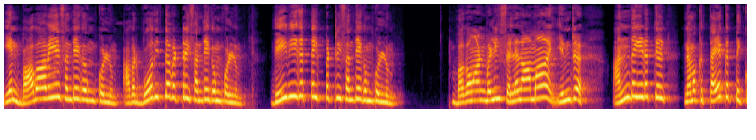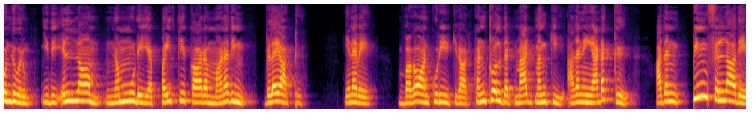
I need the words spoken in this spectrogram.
ஏன் பாபாவையே சந்தேகம் கொள்ளும்? அவர் போதித்தவற்றை சந்தேகம் கொள்ளும். தெய்வீகத்தை பற்றி சந்தேகம் கொள்ளும். பகவான் வழி செல்லலாமா என்ற அந்த இடத்தில் நமக்கு தயக்கத்தை கொண்டு வரும். இது எல்லாம் நம்முடைய பைத்தியக்கார மனதின் விளையாட்டு. எனவே பகவான் கூறியிருக்கிறார் கண்ட்ரோல் தட் மேட் மங்கி அதனை அடக்கு. அதன் பின் செல்லாதே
